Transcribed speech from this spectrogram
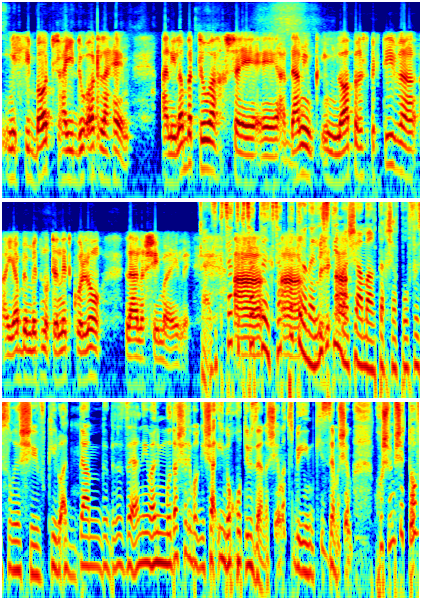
שמסיבות הידועות להם. אני לא בטוח שאדם עם, עם לא הפרספקטיבה היה באמת נותן את קולו לאנשים האלה. אה, זה קצת, קצת, קצת פטרנליסטי מה שאמרת עכשיו, פרופסור ישיב. כאילו, אדם, זה, אני, אני מודה שאני מרגישה אי נוחות עם זה. אנשים מצביעים, כי זה מה שהם חושבים שטוב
